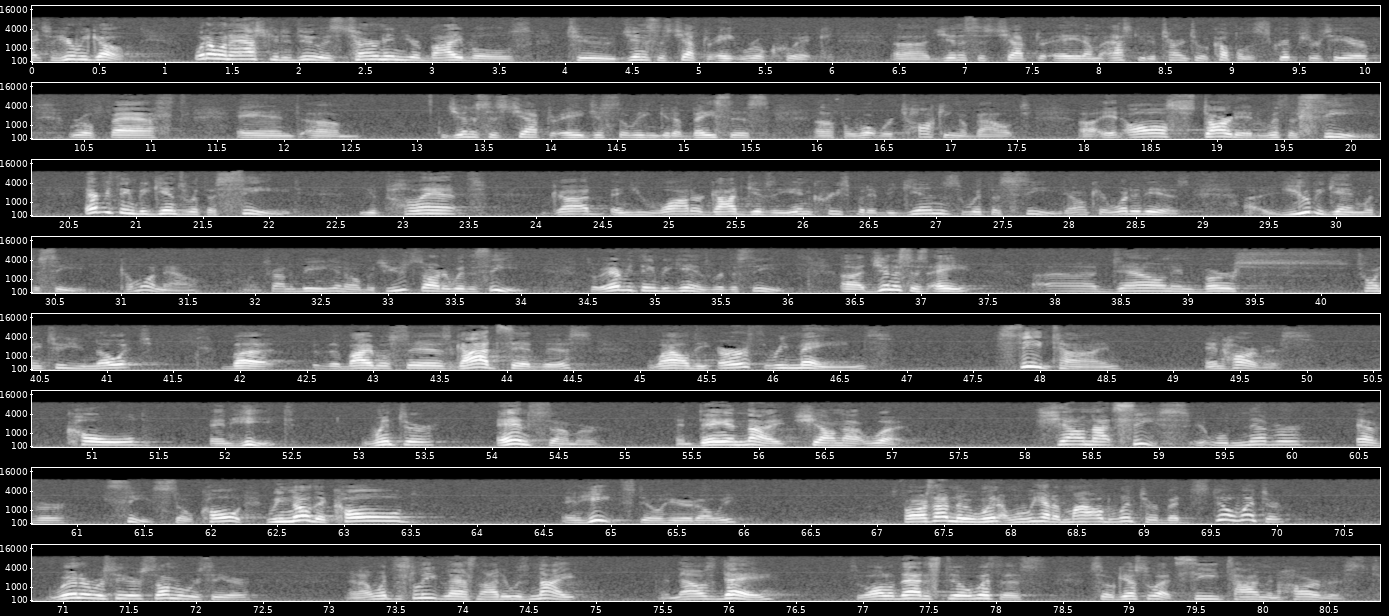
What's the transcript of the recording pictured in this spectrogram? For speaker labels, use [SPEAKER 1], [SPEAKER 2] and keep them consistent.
[SPEAKER 1] right, so here we go. What I want to ask you to do is turn in your Bibles to Genesis chapter 8 real quick. Uh, Genesis chapter 8. I'm going to ask you to turn to a couple of scriptures here real fast. And um, Genesis chapter 8, just so we can get a basis uh, for what we're talking about. Uh, it all started with a seed. Everything begins with a seed. You plant, God, and you water. God gives the increase, but it begins with a seed. I don't care what it is. Uh, you begin with a seed. Come on now. I'm trying to be, you know, but you started with a seed. So everything begins with a seed. Uh, Genesis 8, uh, down in verse 22, you know it. But the Bible says, God said this, while the earth remains, seed time and harvest, cold and heat, winter and summer, and day and night shall not what? Shall not cease. It will never, ever cease. So cold, we know that cold and heat still here, don't we? As far as I knew, winter, well, we had a mild winter, but still winter. Winter was here, summer was here. And I went to sleep last night. It was night, and now it's day. So all of that is still with us. So guess what? Seed time and harvest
